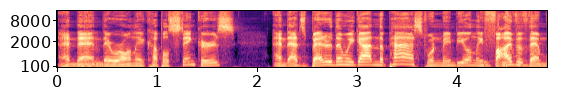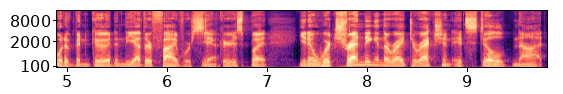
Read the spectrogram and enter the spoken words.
and then Mhm. there were only a couple stinkers. And that's better than we got in the past when maybe only five of them would have been good and the other five were Yeah. stinkers. But, you know, we're trending in the right direction. It's still not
